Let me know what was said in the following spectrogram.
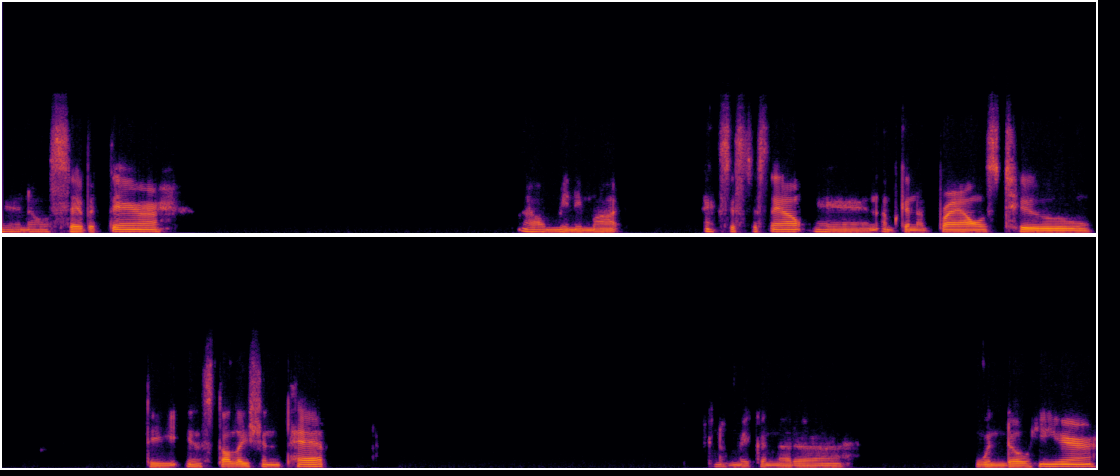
and I'll save it there. I'll minimize access this out and I'm gonna browse to the installation tab. Gonna make another window here.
